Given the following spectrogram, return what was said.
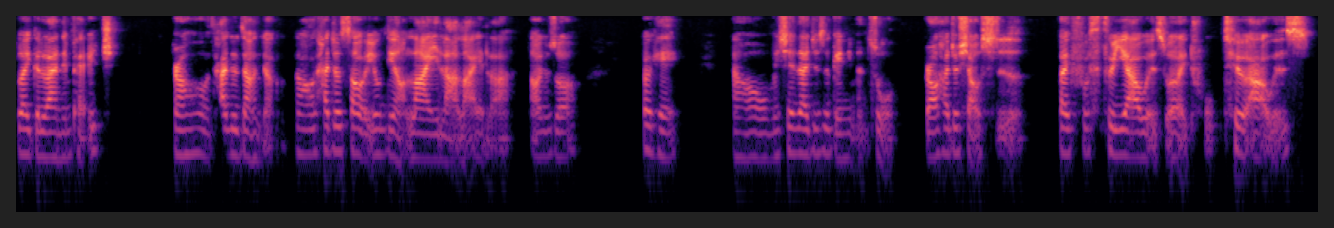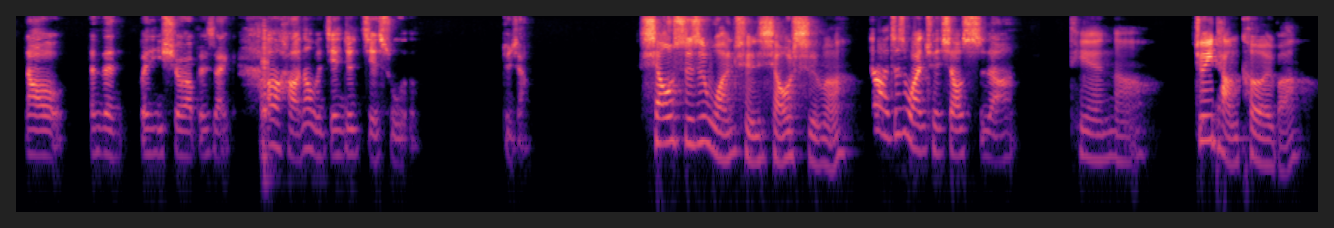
like a landing page，然后他就这样讲，然后他就稍微用电脑拉一拉拉一拉，然后就说 OK，然后我们现在就是给你们做。然后他就消失了，like for three hours or like two two hours。然后，and then when he show up, it's like，哦，好，那我们今天就结束了，就这样。消失是完全消失吗？对啊，就是完全消失啊！天哪，就一堂课吧，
